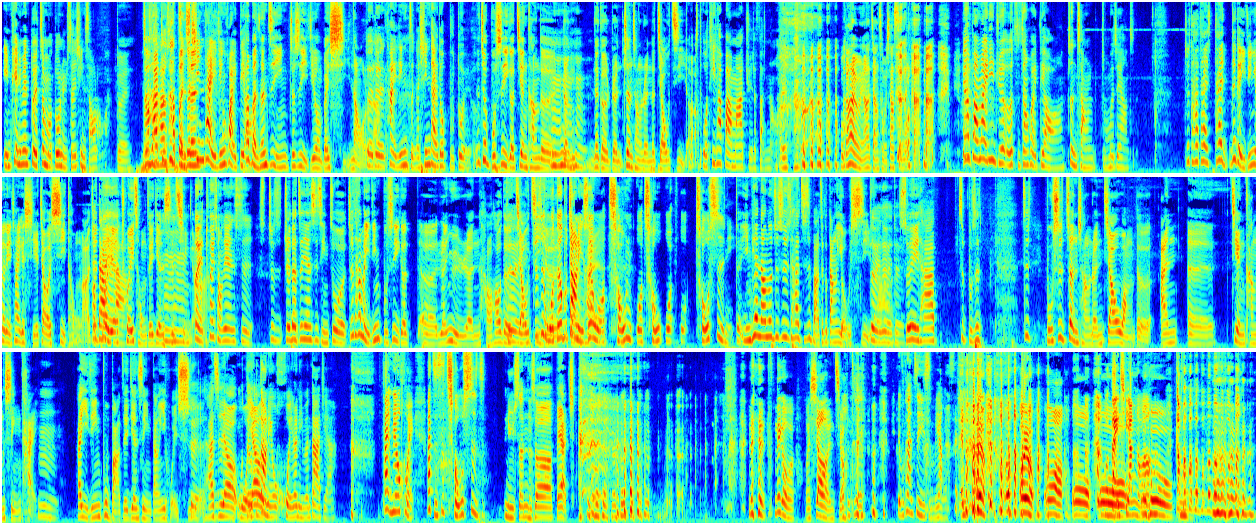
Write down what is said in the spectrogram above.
影片里面对这么多女生性骚扰。对，然后他就是他本身心态已经坏掉，他本身自己就是已经有被洗脑了，对对，他已经整个心态都不对了，那就不是一个健康的人，嗯、哼哼那个人正常人的交际啊我！我替他爸妈觉得烦恼。欸、我刚才以为要讲什么，吓死我了！因为他爸妈一定觉得儿子这样坏掉啊，正常怎么会这样子？就他太太那个已经有点像一个邪教的系统啦，就大家也推崇这件事情啊，嗯、对，推崇这件事，就是觉得这件事情做，就他们已经不是一个呃人与人好好的交际，就是我得不到你，所以我仇我仇我我仇视你。对，影片当中就是他只是把这个当游戏，对对对，对，所以他这不是这不是正常人交往的安呃健康心态，嗯。他已经不把这件事情当一回事了，他是要我得不到你，我毁了你们大家。他也没有毁，他只是仇视女生。你说，贝阿奇？那那个我我笑很久，对，也不看自己什么样子。哎呦，哎呦，哇哦哦，我带枪啊！嘣嘣嘣嘣嘣嘣嘣嘣。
